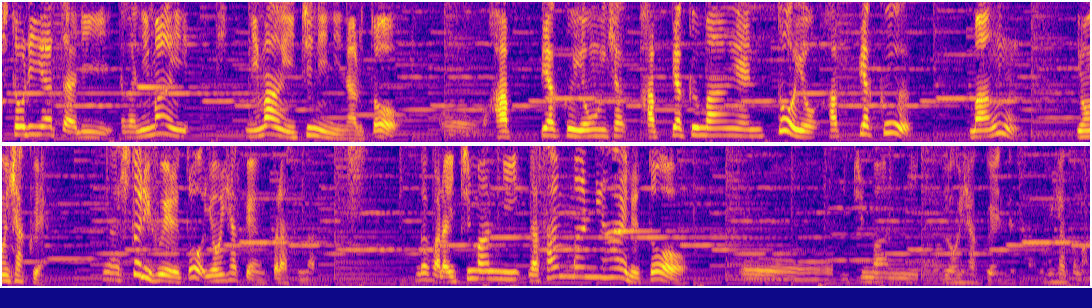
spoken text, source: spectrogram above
人当たり、だから2万、2万1人になると、800、400、800万円と800万400円。1人増えると400円プラスになる。だから1万人、だ3万人入ると、1万人400円ですから400万。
